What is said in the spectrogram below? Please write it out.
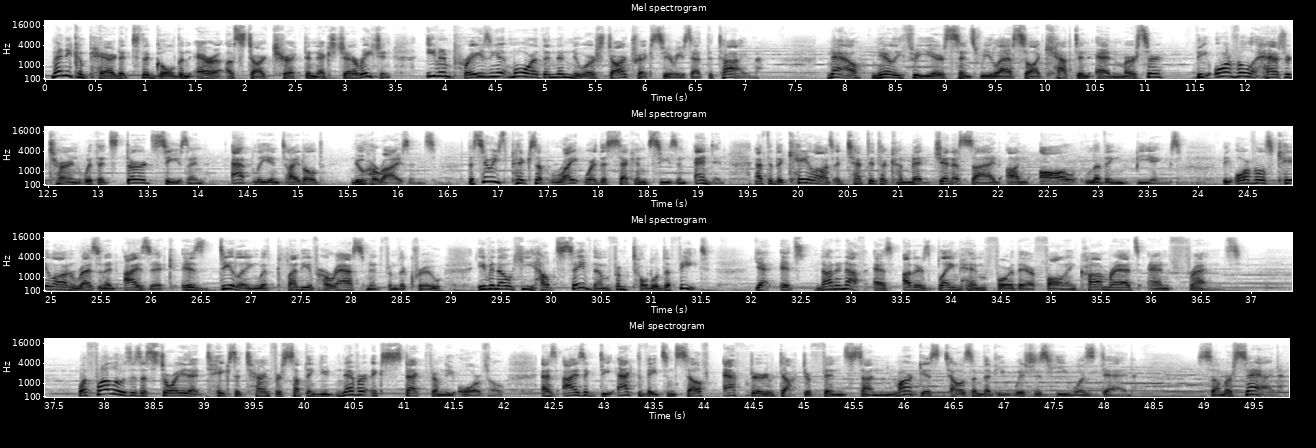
Many compared it to the golden era of Star Trek The Next Generation, even praising it more than the newer Star Trek series at the time. Now, nearly three years since we last saw Captain Ed Mercer, The Orville has returned with its third season, aptly entitled New Horizons. The series picks up right where the second season ended, after the Kaylons attempted to commit genocide on all living beings. The Orville's Kaylon resident Isaac is dealing with plenty of harassment from the crew, even though he helped save them from total defeat. Yet it's not enough, as others blame him for their fallen comrades and friends. What follows is a story that takes a turn for something you'd never expect from the Orville, as Isaac deactivates himself after Dr. Finn's son Marcus tells him that he wishes he was dead. Some are sad,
